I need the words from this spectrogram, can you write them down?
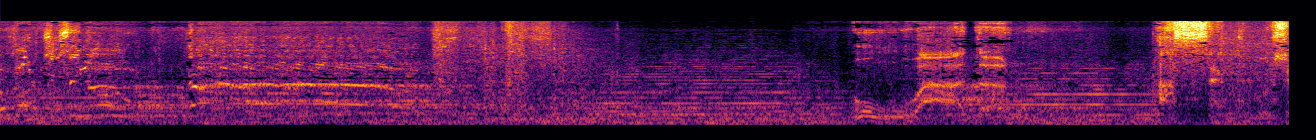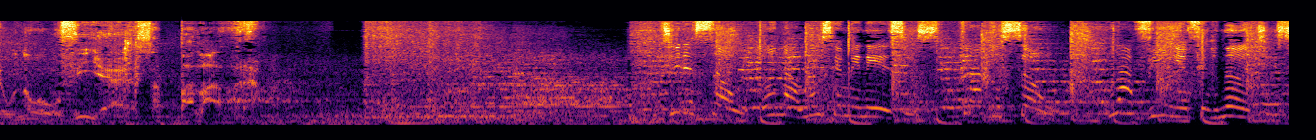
O vórtice não. Ah! Um Adam. Há séculos eu não ouvia essa palavra. Fernandes,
